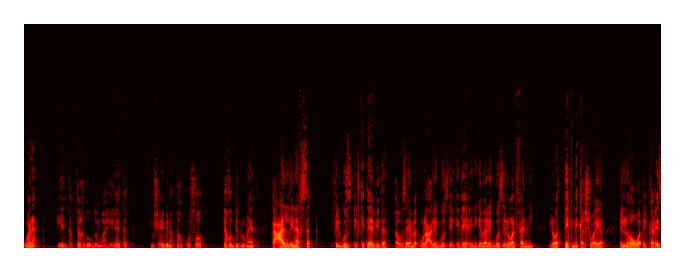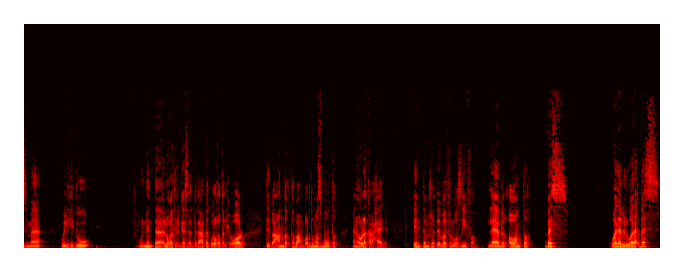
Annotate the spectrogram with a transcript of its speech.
ورق اللي أنت بتاخده بمؤهلاتك مش عيب إنك تاخد كورسات تاخد دبلومات تعلي نفسك في الجزء الكتابي ده أو زي ما تقول عليه الجزء الإداري. نيجي بقى للجزء اللي هو الفني اللي هو التكنيكال شوية اللي هو الكاريزما والهدوء وإن أنت لغة الجسد بتاعتك ولغة الحوار تبقى عندك طبعا برضو مظبوطة. يعني هقول لك على حاجة. أنت مش هتقبل في الوظيفة لا بالاونطه بس ولا بالورق بس.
